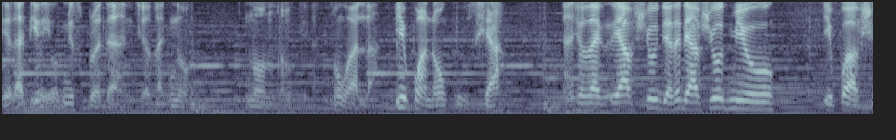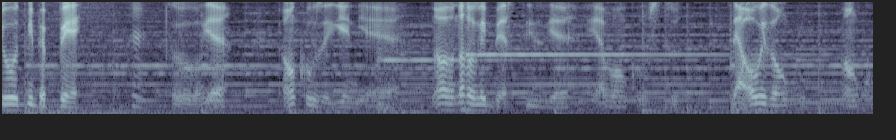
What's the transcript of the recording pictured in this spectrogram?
yeah, that your, your miss brother and she was like, No, no, no, okay. No wala. You put an uncle, sha. And she was like, They have showed you. I said they have showed me oh. People have showed me Pepe. So yeah. Uncles again, yeah. No, not only besties, yeah. You have uncles too. They are always uncle, uncle.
